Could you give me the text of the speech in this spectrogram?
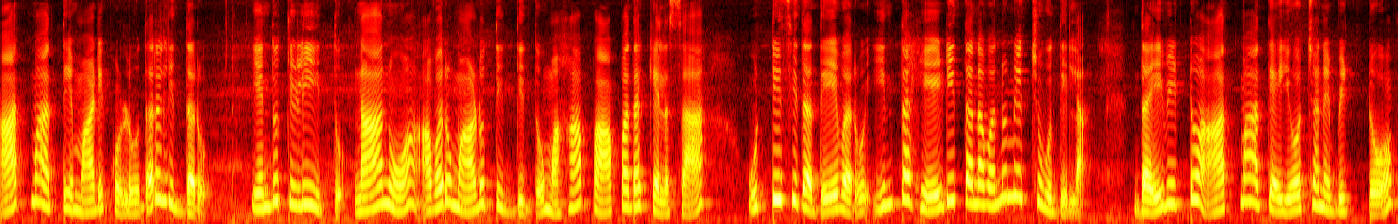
ಆತ್ಮಹತ್ಯೆ ಮಾಡಿಕೊಳ್ಳುವುದರಲ್ಲಿದ್ದರು ಎಂದು ತಿಳಿಯಿತು. ನಾನು ಅವರು ಮಾಡುತ್ತಿದ್ದಿದ್ದು ಮಹಾಪಾಪದ ಕೆಲಸ. ಹುಟ್ಟಿಸಿದ ದೇವರು ಇಂಥ ಹೇಡಿತನವನ್ನು ಮೆಚ್ಚುವುದಿಲ್ಲ. ದಯವಿಟ್ಟು ಆತ್ಮಹತ್ಯೆ ಯೋಚನೆ ಬಿಟ್ಟು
